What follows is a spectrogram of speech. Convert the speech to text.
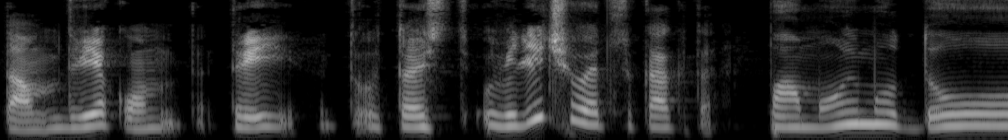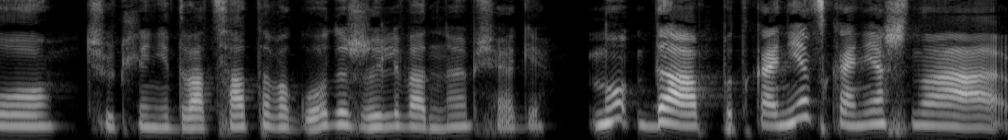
там две комнаты, три. То, то есть увеличивается как-то. По-моему, до чуть ли не двадцатого года жили в одной общаге. Ну да, под конец, конечно,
